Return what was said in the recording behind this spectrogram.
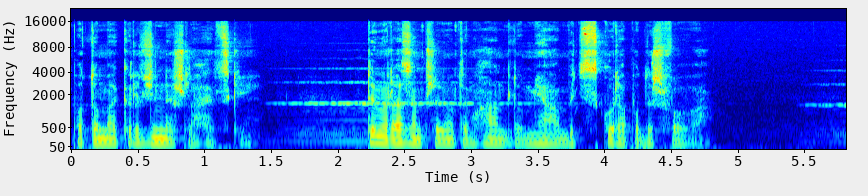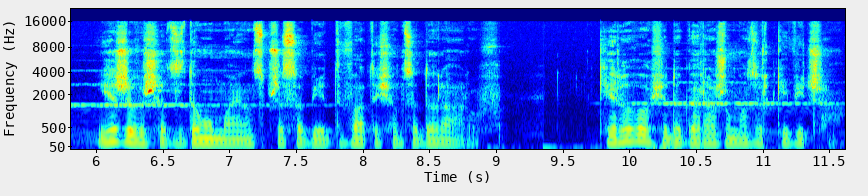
potomek rodziny szlacheckiej. Tym razem przedmiotem handlu miała być skóra podeszwowa. Jerzy wyszedł z domu mając przy sobie 2000 dolarów. Kierował się do garażu Mazurkiewicza.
